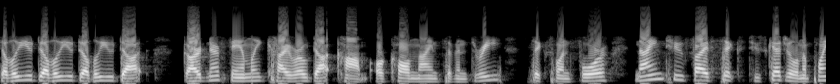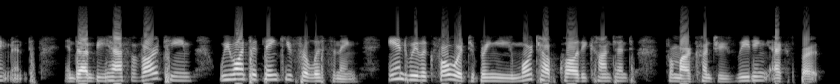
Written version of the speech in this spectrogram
www GardnerFamilyChiro.com or call 973-614-9256 to schedule an appointment. And on behalf of our team, we want to thank you for listening, and we look forward to bringing you more top quality content from our country's leading experts.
